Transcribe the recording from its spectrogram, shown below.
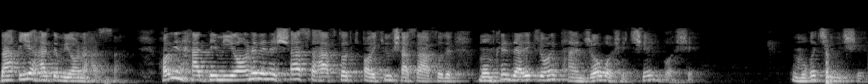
بقیه حد میانه هستن. حالا این حد میانه بین 60 و 70 آیکیو 60 و 70 ممکن در یک جامعه 50 باشه 40 باشه. اون موقع چی میشه؟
